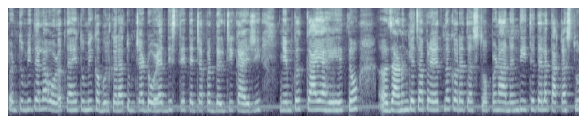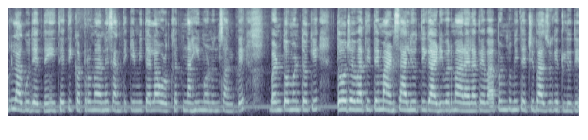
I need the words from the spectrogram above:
पण तुम्ही त्याला ओळख आहे तुम्ही कबूल करा. तुमच्या डोळ्यात दिसते त्याच्याबद्दलची काळजी. नेमकं काय आहे हे तो जाणून घ्यायचा प्रयत्न करत असतो पण आनंदी इथे त्याला ताकास्तूर लागू देत नाही. इथे ती कठोर मनाने सांगते की मी त्याला ओळखत नाही म्हणून सांगते. पण तो म्हणतो की तो जेव्हा तिथे माणसं आली होती गाडीवर मारायला तेव्हा पण तुम्ही त्याची बाजू घेतली होती.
